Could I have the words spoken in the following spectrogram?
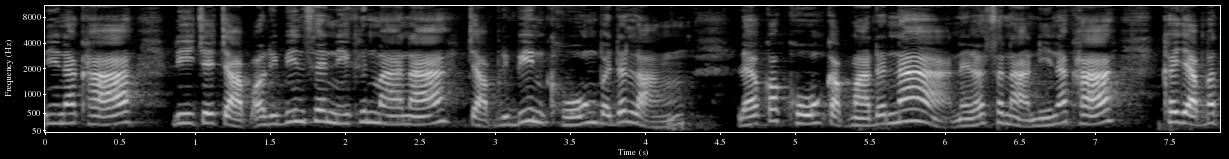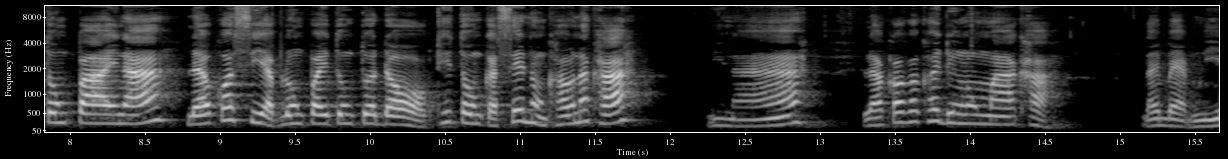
นี่นะคะดีจะจับอริบินเส้นนี้ขึ้นมานะ จับริบบิ้นโค้งไปด้านหลัง แล้วก็โค้งกลับมาด้านหน้าในลักษณะนี้นะคะ ขยับมาตรงปลายนะ แล้วก็เสียบลงไปตรงตัวดอกที่ตรงกับเส้นของเขานะคะ นี่นะ แล้วก็ค่อยๆดึงลงมาค่ะ ได้แบบนี้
